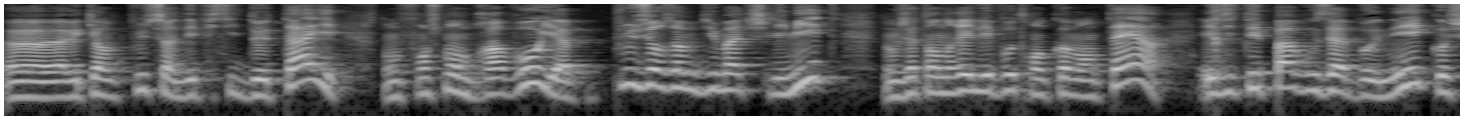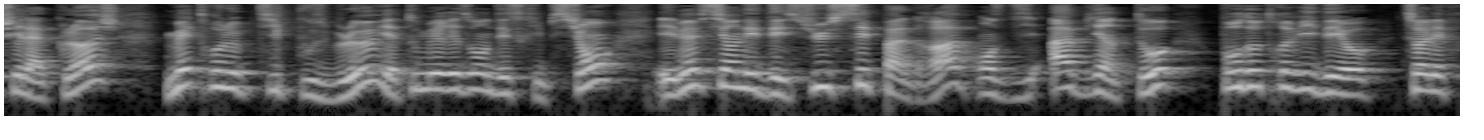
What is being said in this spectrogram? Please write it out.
euh, avec en plus un déficit de taille. Donc franchement, bravo. Il y a plusieurs hommes du match limite. Donc j'attendrai les vôtres en commentaire. N'hésitez pas à vous abonner, cocher la cloche, mettre le petit pouce bleu, il y a tous mes réseaux en description. Et même si on est déçu, c'est pas grave, on se dit à bientôt pour d'autres vidéos. Ciao les frères.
